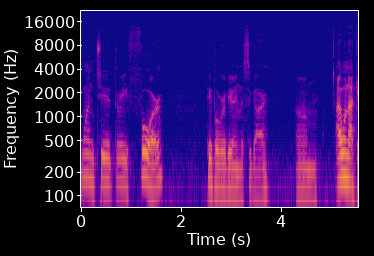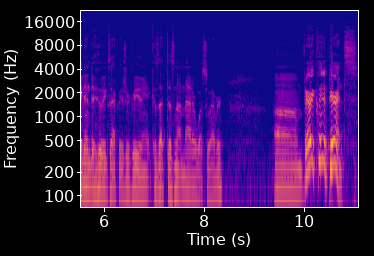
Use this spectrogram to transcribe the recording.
one, two, three, four people reviewing the cigar. Um, I will not get into who exactly is reviewing it because that does not matter whatsoever. Um, very clean appearance.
